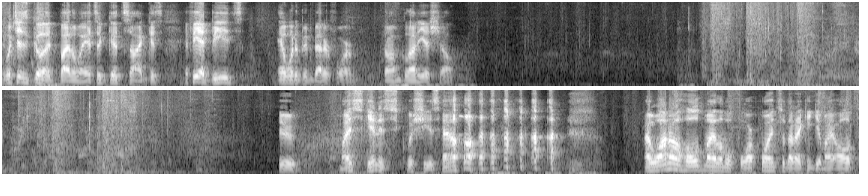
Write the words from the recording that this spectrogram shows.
which is good, by the way. It's a good sign, because if he had beads, it would have been better for him. So I'm glad he has shell. Dude. My skin is squishy as hell. I want to hold my level 4 point so that I can get my ult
